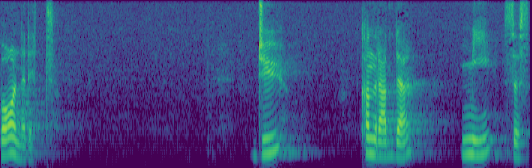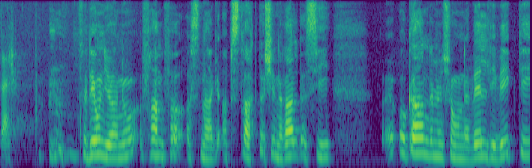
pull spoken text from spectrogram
barnet ditt. Du kan redde mi søster. Så det hun gjør nå, fremfor å snakke abstrakt og generelt, og si organdonasjon er veldig viktig,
